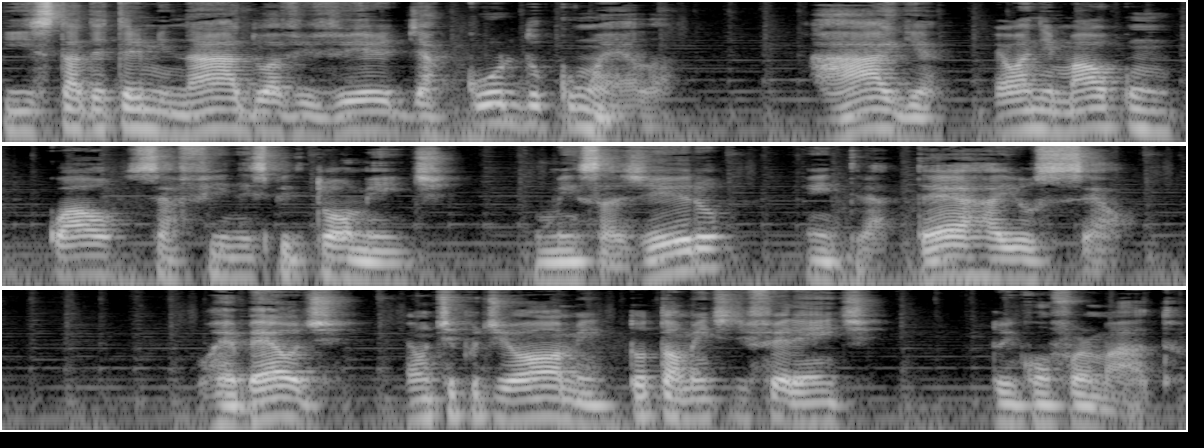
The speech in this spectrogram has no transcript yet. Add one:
e está determinado a viver de acordo com ela. A águia é o animal com o qual se afina espiritualmente, um mensageiro entre a terra e o céu. O rebelde é um tipo de homem totalmente diferente do inconformado.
